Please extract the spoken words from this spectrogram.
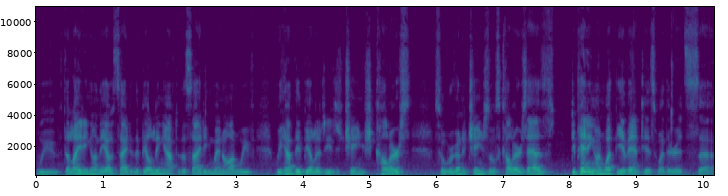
we've the lighting on the outside of the building after the siding went on. We've we have the ability to change colors, so we're going to change those colors as depending on what the event is, whether it's uh,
